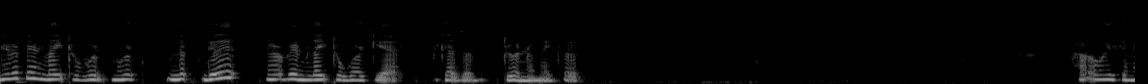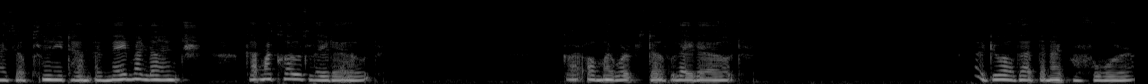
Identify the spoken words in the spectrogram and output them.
Never been late to work, work never been late to work yet because of doing my makeup. I always give myself plenty of time. I've made my lunch, got my clothes laid out, got all my work stuff laid out. I do all that the night before.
